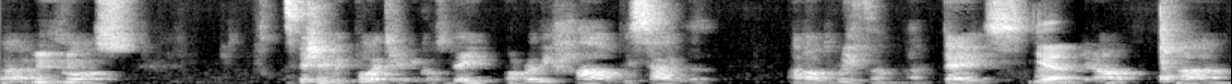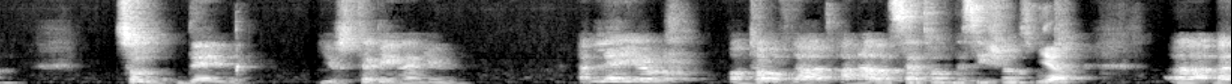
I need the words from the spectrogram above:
uh, Mhm. because, especially with poetry, because they already have decided about rhythm and pace. and, Yeah. you know. Um, so then you step in and you layer on top of that another set of decisions. yeah, Uh, but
